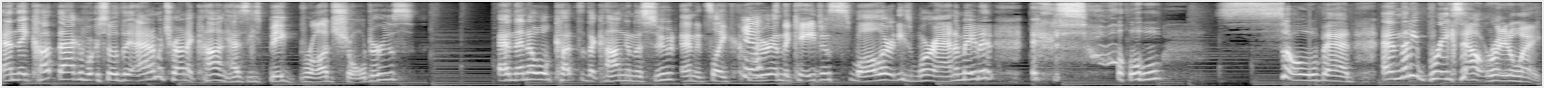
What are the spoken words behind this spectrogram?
and they cut back and forth. So the animatronic Kong has these big, broad shoulders, and then it will cut to the Kong in the suit, and it's like Yeah. clear, and the cage is smaller, and he's more animated. It's so, so bad. And then he breaks out right away.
